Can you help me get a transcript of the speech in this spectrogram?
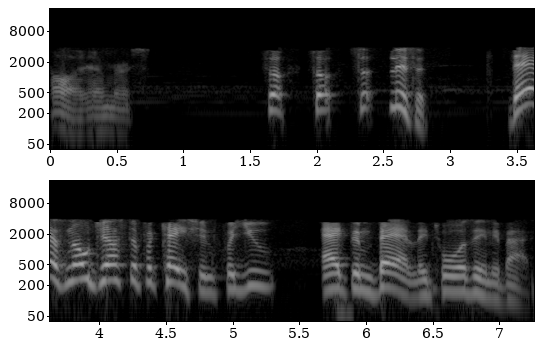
Lord have mercy. So, so, so, listen. There's no justification for you acting badly towards anybody.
